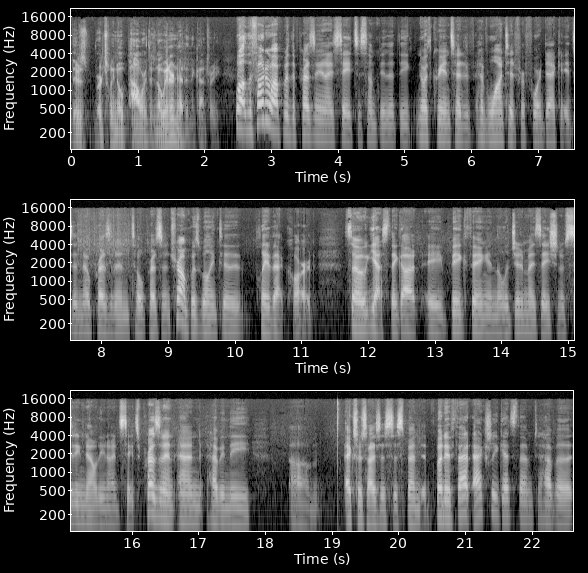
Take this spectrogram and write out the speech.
there's virtually no power. There's no internet in the country. Well, the photo op with the President of the United States is something that the North Koreans had, have wanted for four decades, and no president until President Trump was willing to play that card. So, yes, they got a big thing in the legitimization of sitting down with the United States president and having the um, exercises suspended. But if that actually gets them to have a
